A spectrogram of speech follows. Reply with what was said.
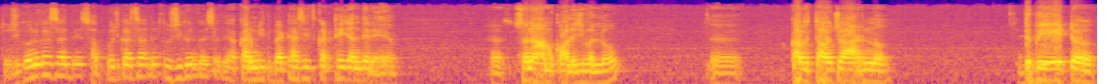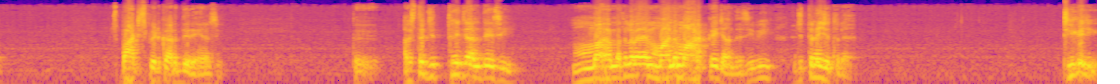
ਤੁਸੀਂ ਕਿਉਂ ਨਹੀਂ ਕਰ ਸਕਦੇ? ਸਭ ਕੁਝ ਕਰ ਸਕਦੇ। ਤੁਸੀਂ ਕਿਉਂ ਨਹੀਂ ਕਰ ਸਕਦੇ? ਆਹ ਕਰਮਜੀਤ ਬੈਠਾ ਸੀ, ਇਕੱਠੇ ਜਾਂਦੇ ਰਹੇ ਆ। ਸੁਨਾਮ ਕਾਲਜ ਵੱਲੋਂ। ਕਵਿਤਾ ਉਚਾਰਨ ਡਿਬੇਟ ਚ ਪਾਰਟਿਸਿਪੇਟ ਕਰਦੇ ਰਹੇ ਹਾਂ ਅਸੀਂ। ਤੇ ਅਸੀਂ ਤਾਂ ਜਿੱਥੇ ਜਾਂਦੇ ਸੀ, ਮ- ਮਤਲਬ ਇਹ ਮਨ ਮਾਰ ਕੇ ਜਾਂਦੇ ਸੀ ਵੀ ਜਿੱਤਨੇ ਜਿੱਤਣਾ। ਠੀਕ ਹੈ ਜੀ?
